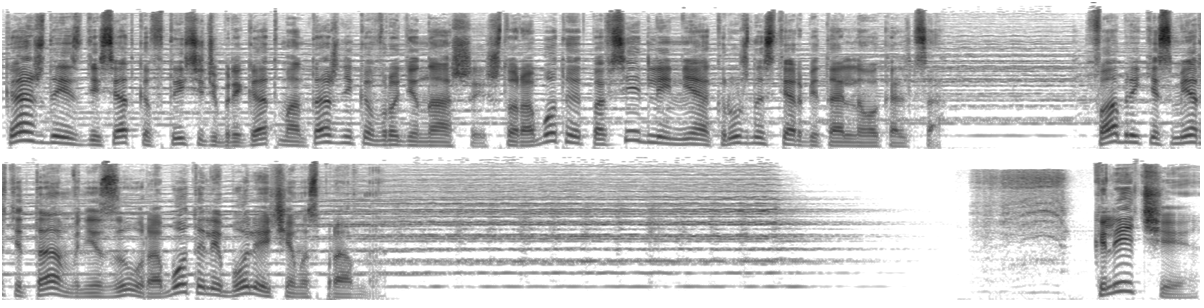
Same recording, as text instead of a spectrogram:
каждая из десятков тысяч бригад монтажников вроде нашей, что работают по всей длине окружности орбитального кольца. Фабрики смерти там, внизу, работали более чем исправно. Клетчи,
